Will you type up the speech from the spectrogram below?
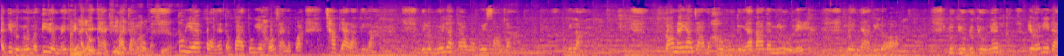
အဲ့ဒီလိုမျိုးမသိတဲ့မိန်းကလေးအလိန်ခံထိမှကြောက်လို့သူ့ရဲ့ပုံနဲ့တကွာသူ့ရဲ့ဟောဆိုင်တကွာချပြတာဒီလားဒီလိုမျိုးယောက်ျားကိုဝေးဆောင်ကြဒီလား ကောင်းတဲ့ယောက်ျားမဟုတ်ဘူးသူများသားသမီးကိုလေလင်ညာပြီးတော့လူပြူလူပြူနဲ့ပြောနေတာ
